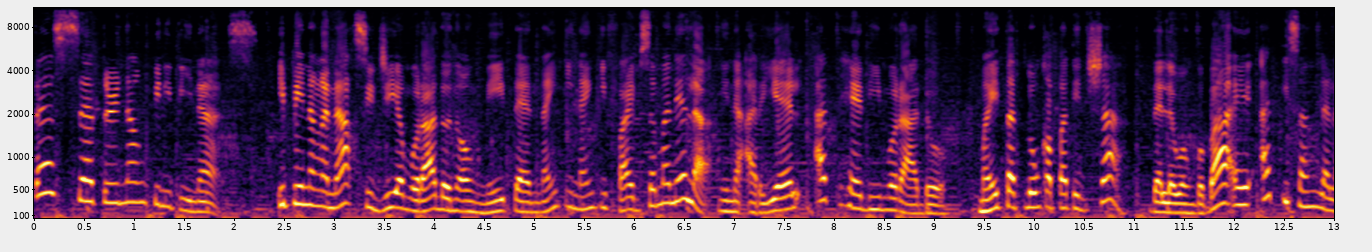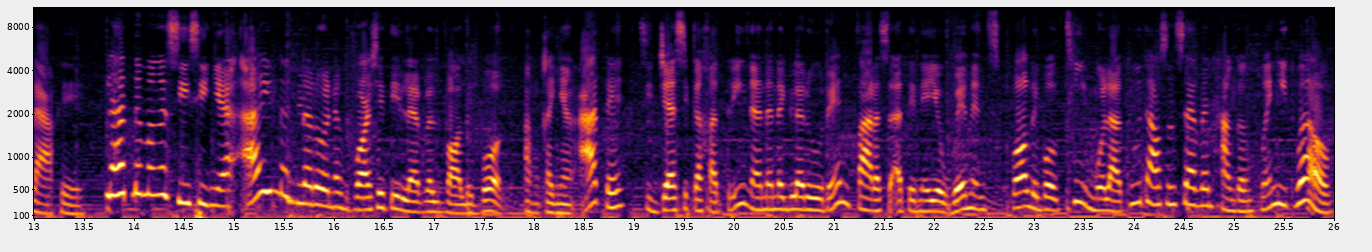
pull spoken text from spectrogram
best setter ng Pilipinas. Ipinanganak si Gia Morado noong May 10, 1995 sa Manila ni na Ariel at Hedy Morado. May tatlong kapatid siya, dalawang babae at isang lalaki. Lahat ng mga sisi niya ay naglaro ng varsity level volleyball. Ang kanyang ate, si Jessica Katrina na naglaro rin para sa Ateneo Women's Volleyball Team mula 2007 hanggang 2012,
